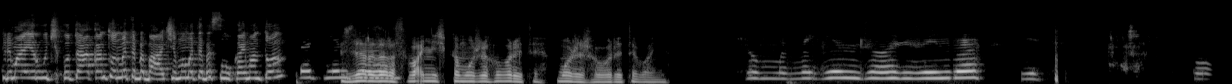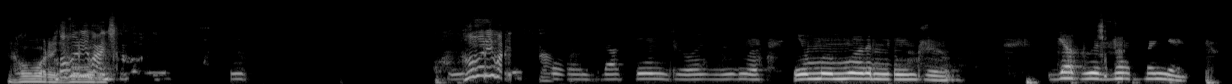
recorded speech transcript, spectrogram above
тримає ручку. Так, Антон, ми тебе бачимо, ми тебе слухаємо, Антон. Зараз, зараз Ванечка може говорити. Можеш говорити, Ваня. Говорить, Говори. Ванечка. Говори, Ванечка. закінчили і ми мирно. Дякую за заняття.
